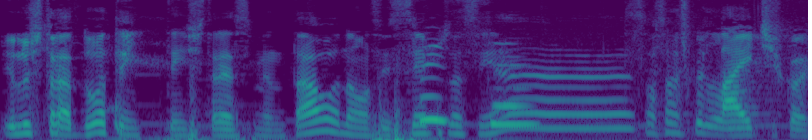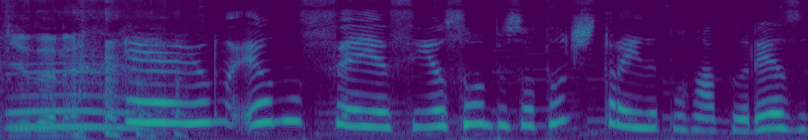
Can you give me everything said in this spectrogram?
Ilustrador tem tem estresse mental ou não? Vocês sempre Pois assim, é. ah, São sempre light com a vida, né? É, eu, eu não sei, assim, eu sou uma pessoa tão distraída por natureza,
